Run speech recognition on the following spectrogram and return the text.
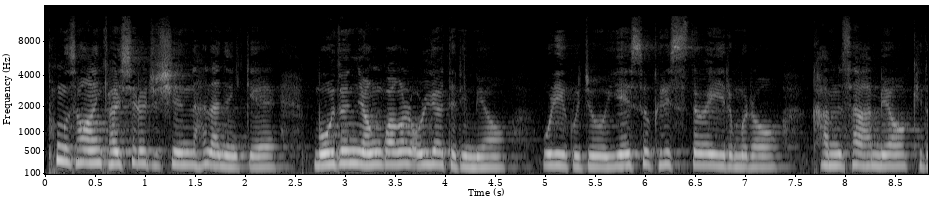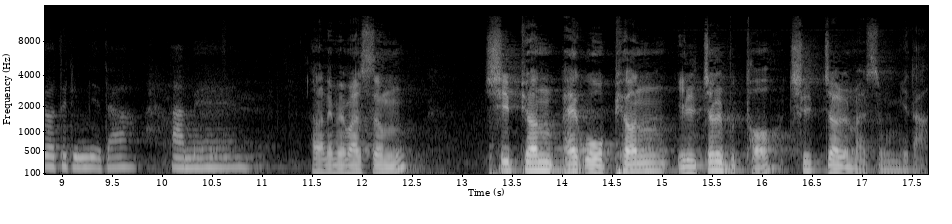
풍성한 결실을 주신 하나님께 모든 영광을 올려드리며 우리 구주 예수 그리스도의 이름으로 감사하며 기도드립니다. 아멘. 하나님의 말씀 시편 105편 1절부터 7절 말씀입니다.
